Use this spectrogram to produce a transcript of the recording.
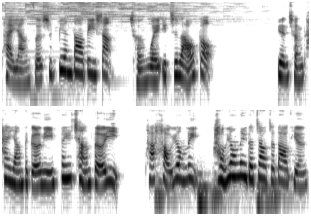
太阳则是变到地上，成为一只老狗。变成太阳的格尼非常得意，他好用力，好用力地照着稻田，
